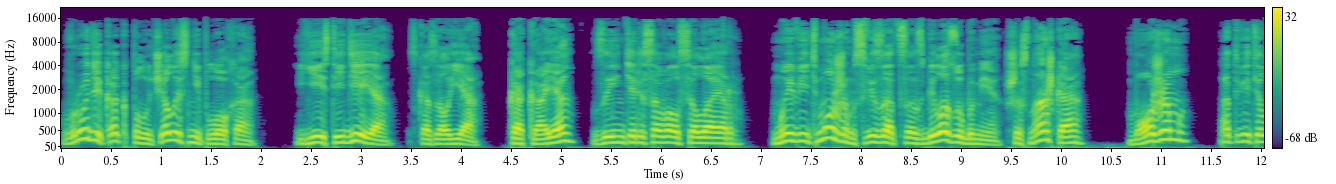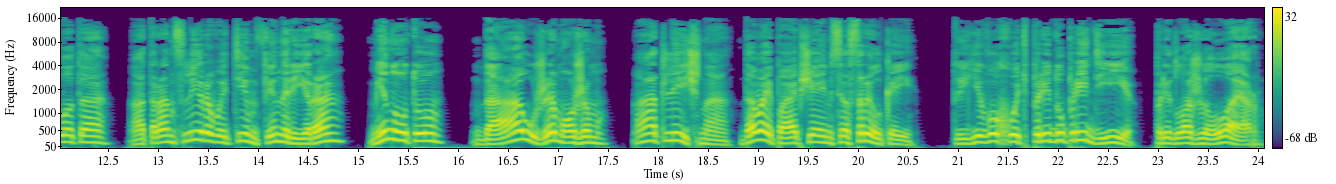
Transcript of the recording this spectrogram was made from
Вроде как получалось неплохо. «Есть идея», — сказал я. «Какая?» — заинтересовался Лайер. «Мы ведь можем связаться с белозубами, шестнашка?» «Можем», — ответила та. А транслировать им Фенрира? Минуту. Да, уже можем. Отлично. Давай пообщаемся с Рылкой. Ты его хоть предупреди, предложил Лайер.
